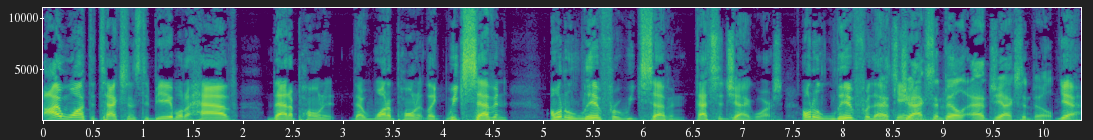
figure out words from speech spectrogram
I want the Texans to be able to have that opponent, that one opponent, like week seven. I want to live for week seven. That's the Jaguars. I want to live for that That's game. Jacksonville at Jacksonville. Yeah,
